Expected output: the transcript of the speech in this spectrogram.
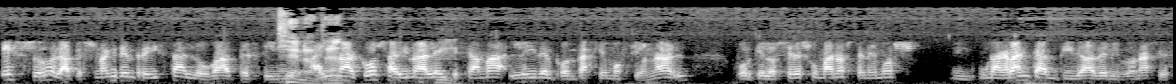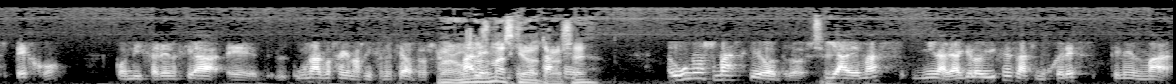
eso la persona que te entrevista lo va a percibir. Hay una cosa, hay una ley que se llama ley del contagio emocional, porque los seres humanos tenemos una gran cantidad de neuronas espejo, con diferencia, eh, una cosa que nos diferencia de otros Bueno, animales. unos más que otros, ¿eh? Unos más que otros. Y además, mira, ya que lo dices, las mujeres tienen más.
